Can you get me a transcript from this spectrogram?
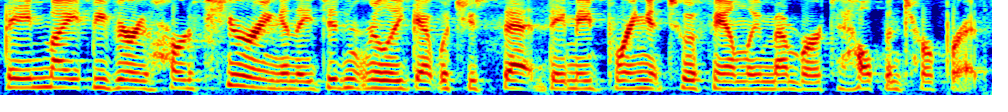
They might be very hard of hearing and they didn't really get what you said. They may bring it to a family member to help interpret.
